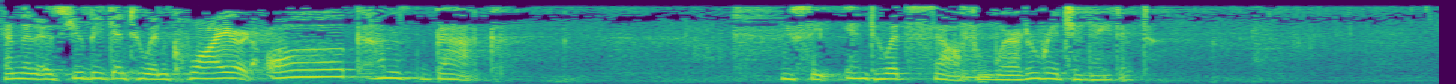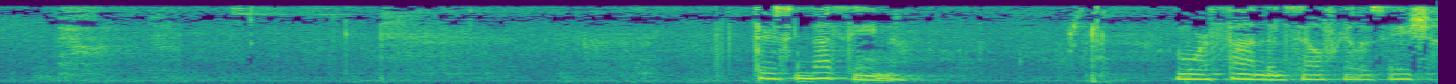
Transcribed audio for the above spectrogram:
And then as you begin to inquire, it all comes back. You see, into itself and where it originated. There's nothing more fun than self-realization.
